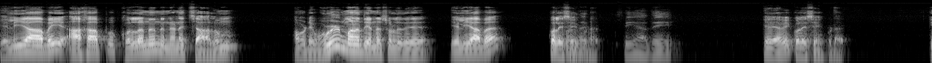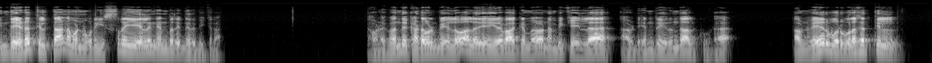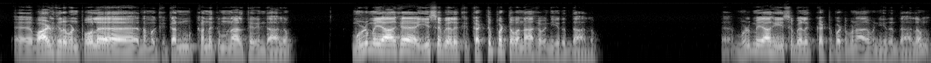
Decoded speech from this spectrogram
எலியாவை ஆகாப்பு கொல்லணும்னு நினைச்சாலும் அவனுடைய உள் மனது என்ன சொல்லுது? எலியாவை கொலை செய்யக்கூடாது. எலியாவை கொலை செய்யக்கூடாது. இந்த இடத்தில் தான் அவன் ஒரு இஸ்ரேலன் என்பதை நிரூபிக்கிறான். அவனுக்கு வந்து கடவுள் மேலோ அல்லது இறைவாக்கின் மேலோ நம்பிக்கை இல்லை அப்படி என்று இருந்தால் கூட அவன் வேறு ஒரு உலகத்தில் வாழ்கிறவன் போல நமக்கு கண் கண்ணுக்கு முன்னால் தெரிந்தாலும் முழுமையாக ஈசபேலுக்கு கட்டுப்பட்டவனாக அவன் இருந்தாலும் முழுமையாக ஈசபேலுக்கு கட்டுப்பட்டவனாக அவன் இருந்தாலும்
